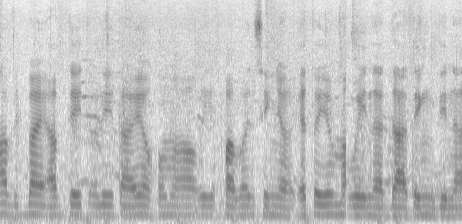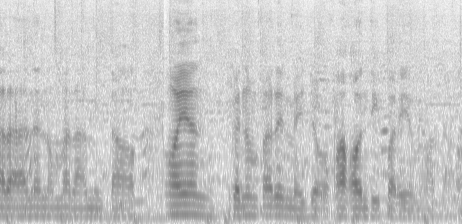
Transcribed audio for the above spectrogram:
Kabitbahay, update ulit tayo kung makapapansin nyo. Ito yung way na dating dinaraanan ng maraming tao. Ngayon, ganun pa rin, medyo kakaunti pa rin yung mga tao.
